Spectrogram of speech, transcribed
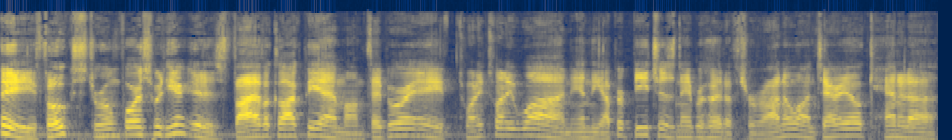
Hey folks, Jerome Forestwood here. It is 5 o'clock p.m. on February 8th, 2021, in the Upper Beaches neighborhood of Toronto, Ontario, Canada.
